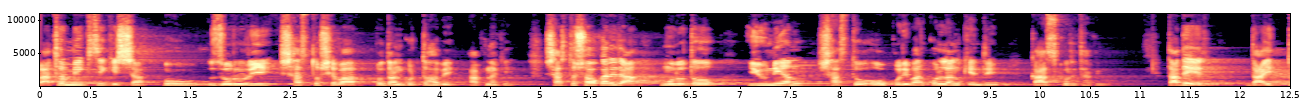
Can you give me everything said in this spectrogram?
প্রাথমিক চিকিৎসা ও জরুরি স্বাস্থ্যসেবা প্রদান করতে হবে আপনাকে। স্বাস্থ্য সহকারীরা মূলত ইউনিয়ন স্বাস্থ্য ও পরিবার কল্যাণ কেন্দ্রে কাজ করে থাকেন। তাদের দায়িত্ব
